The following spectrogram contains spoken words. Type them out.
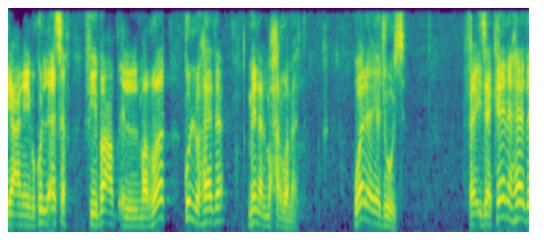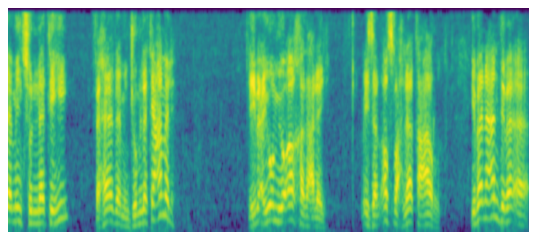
يعني بكل أسف في بعض المرات كل هذا من المحرمات. ولا يجوز. فإذا كان هذا من سنته فهذا من جملة عمله. يبقى يوم يؤاخذ عليه. إذا أصبح لا تعارض. يبقى أنا عندي بقى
